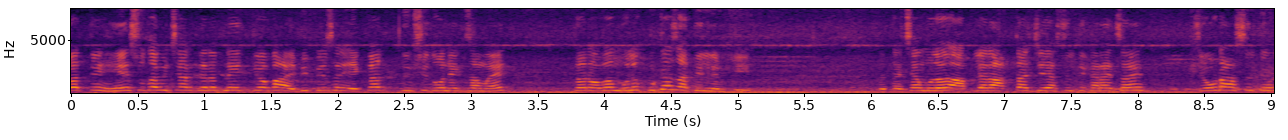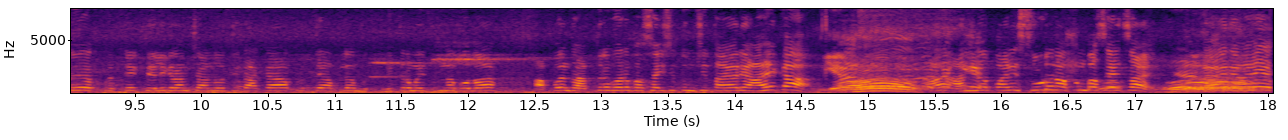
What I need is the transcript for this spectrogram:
तर ते हे सुद्धा विचार करत नाहीत की बाबा आय बी पी एस एकाच दिवशी दोन एक्झाम आहेत तर बाबा मुलं कुठं जातील नेमकी? तर त्याच्यामुळं आपल्याला आत्ता जे असेल ते करायचं आहे. जेवढं असेल तेवढे प्रत्येक टेलिग्राम चॅनलवरती टाका प्रत्येक आपल्या मित्रमैत्रिणींना बोलवा. आपण रात्रभर बसायची तुमची तयारी आहे का? हा, अन्न पाणी सोडून आपण बसायचं आहे. तयारी आहे.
